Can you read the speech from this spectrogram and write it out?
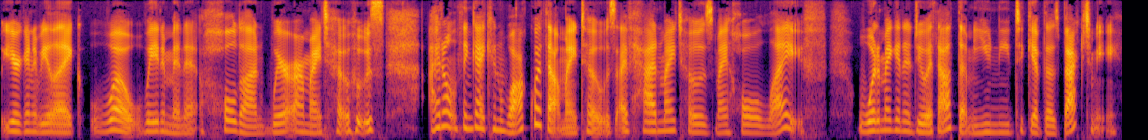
you're going to be like, whoa, wait a minute, hold on, where are my toes? I don't think I can walk without my toes. I've had my toes my whole life. What am I going to do without them? You need to give those back to me.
